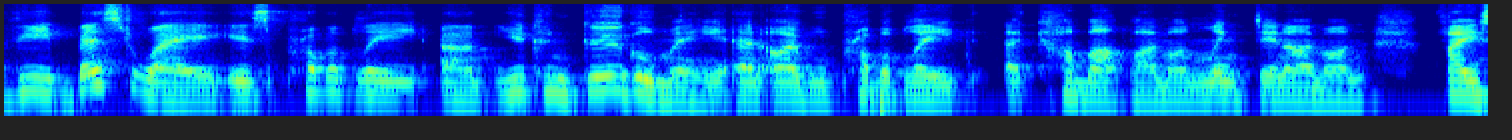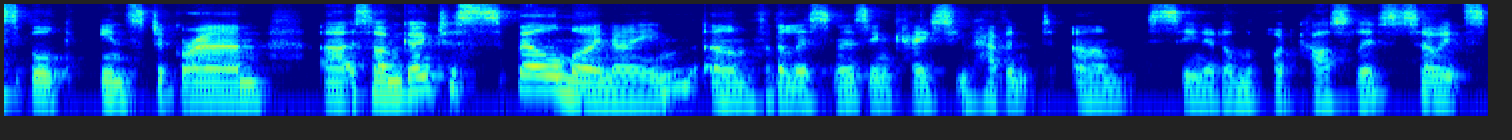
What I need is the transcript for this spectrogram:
the best way is probably um, you can Google me and I will probably uh, come up. I'm on LinkedIn, I'm on Facebook, Instagram. Uh, so I'm going to spell my name um, for the listeners in case you haven't um, seen it on the podcast list. So it's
